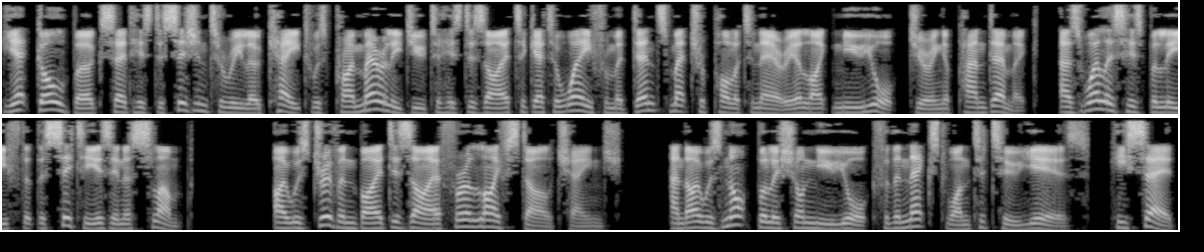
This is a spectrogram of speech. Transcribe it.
Yet Goldberg said his decision to relocate was primarily due to his desire to get away from a dense metropolitan area like New York during a pandemic, as well as his belief that the city is in a slump. I was driven by a desire for a lifestyle change. And I was not bullish on New York for the next one to two years, he said.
